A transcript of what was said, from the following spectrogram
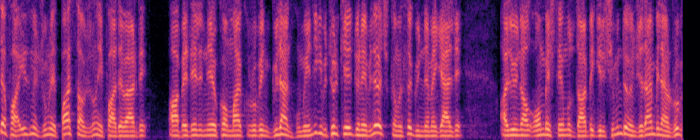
Bir defa İzmir Cumhuriyet Başsavcılığına ifade verdi. ABD'li neokon Michael Rubin Gülen Humeyni gibi Türkiye'ye dönebilir açıklamasıyla gündeme geldi. Ali Ünal 15 Temmuz darbe girişimini de önceden bilen Rubin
